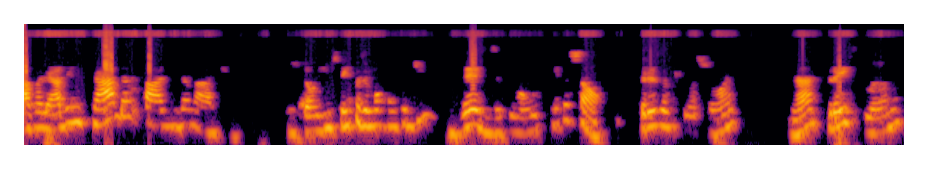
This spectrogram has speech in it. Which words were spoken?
avaliada em cada fase da marcha. Então, a gente tem que fazer uma conta de vezes aqui, uma multiplicação. Três articulações, né? três planos,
